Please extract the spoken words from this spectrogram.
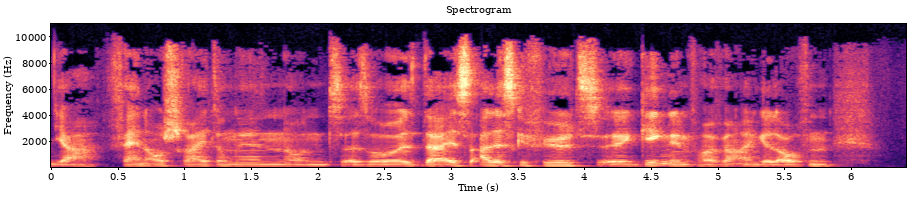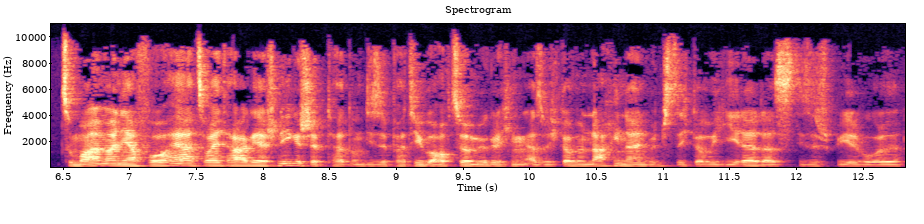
ja, Fanausschreitungen und also da ist alles gefühlt äh, gegen den VfL eingelaufen. Zumal man ja vorher zwei Tage Schnee geschippt hat, um diese Partie überhaupt zu ermöglichen. Also ich glaube, im Nachhinein wünscht sich, glaube ich, jeder, dass dieses Spiel wohl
